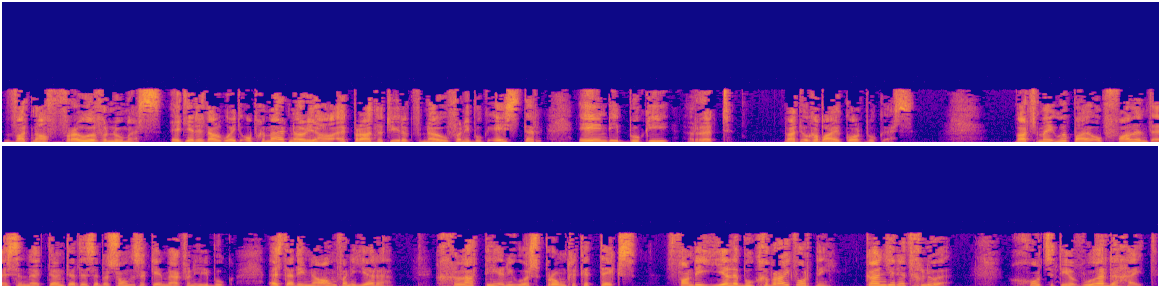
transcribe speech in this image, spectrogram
wat na vroue vernoem is. Het jy dit al ooit opgemerk? Nou ja, ek praat natuurlik nou van die boek Ester en die boekie Rut, wat ook 'n baie kort boek is. Wat vir my ook baie opvallend is en ek dink dit is 'n besonderse kenmerk van hierdie boek, is dat die naam van die Here glad nie in die oorspronklike teks van die hele boek gebruik word nie. Kan jy dit glo? God se teenwoordigheid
